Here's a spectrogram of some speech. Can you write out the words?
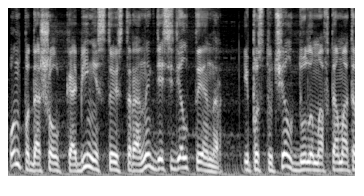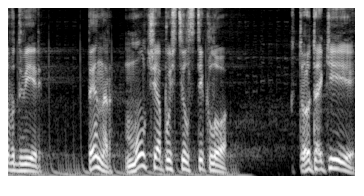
Он подошел к кабине с той стороны, где сидел тенор, и постучал дулом автомата в дверь. Тенор молча опустил стекло. «Кто такие?»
